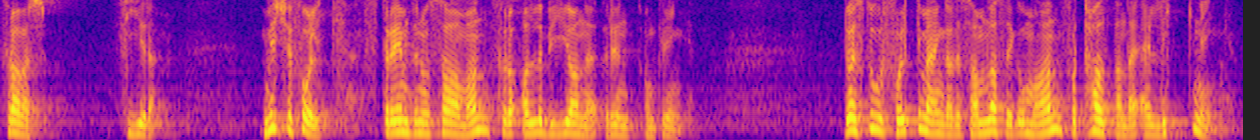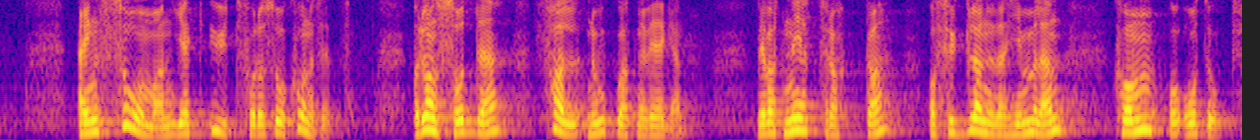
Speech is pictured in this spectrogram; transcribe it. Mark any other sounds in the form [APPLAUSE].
fra vers 4. Mykje folk strømde nå sammen fra alle byene rundt omkring. Da en stor folkemengde hadde samla seg om han, fortalte han dem en likning. En såmann gikk ut for å så kornet sitt. Og da han sådde, fall noe attmed vegen. Det ble nedtrakka, og fuglene under himmelen kom og åt opp.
